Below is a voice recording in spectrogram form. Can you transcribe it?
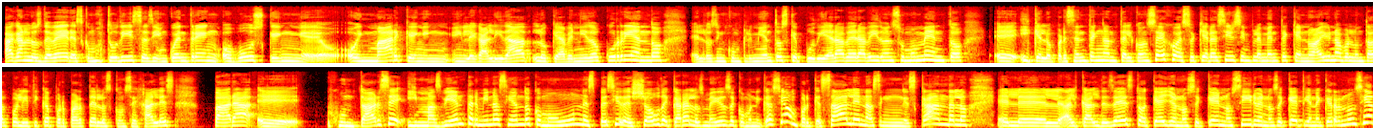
hagan los deberes, como tú dices, y encuentren o busquen eh, o enmarquen en, legalidad lo que ha venido ocurriendo, eh, los incumplimientos que pudiera haber habido en su momento eh, y que lo presenten ante el Consejo. Eso quiere decir simplemente que no hay una voluntad política por parte de los concejales para juntarse y más bien termina siendo como una especie de show de cara a los medios de comunicación, porque salen, hacen un escándalo, el, alcalde es esto, aquello, no sé qué, no sirve, no sé qué, tiene que renunciar,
